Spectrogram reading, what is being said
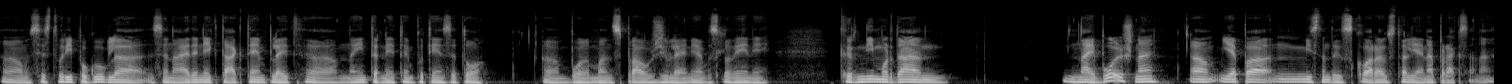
um, se stvari pogugla, se najde nek tak template um, na internetu in potem se to um, bolj ali manj spravi v življenje v Sloveniji. Ker ni morda najboljš, ne, Um, je pa, mislim, da je skoraj ustaljena praksa. Ne?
